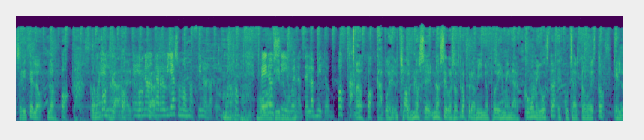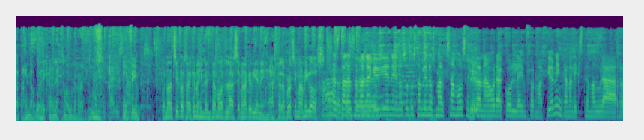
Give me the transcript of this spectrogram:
se dice lo- los podcasts. ¿Cómo es? Los podcasts, Pod- el Eh, no, en Garrovilla somos más finos, las cosas como No, son. no, Pero sí, no. bueno, te lo admito. Podcast. Los podcasts, pues chicos, no sé, no sé vosotros, pero a mí no podéis imaginar cómo me gusta escuchar todo esto en la página web de Canal Extremadura Radio. Hombre, en fin, pues nada chicos, sabéis que nos inventamos la semana que viene. Hasta la próxima, amigos. Hasta, Hasta la semana que viene. Nosotros también nos marchamos. Se Sí. quedan ahora con la información en Canal Extremadura Radio.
